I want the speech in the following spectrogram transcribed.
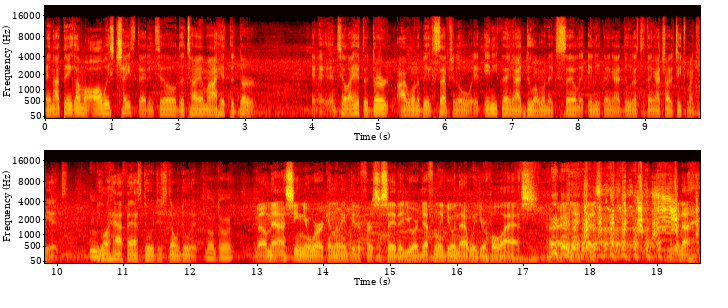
And I think I'm gonna always chase that until the time I hit the dirt. Uh, Until I hit the dirt, I want to be exceptional at anything I do. I want to excel at anything I do. That's the thing I try to teach my kids. Mm. You're gonna half-ass do it, just don't do it. Don't do it. Well, man, I've seen your work, and let me be the first to say that you are definitely doing that with your whole ass. All right, like you're not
